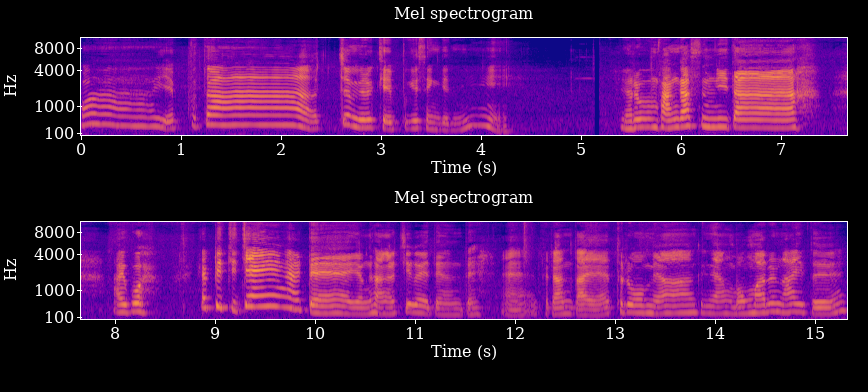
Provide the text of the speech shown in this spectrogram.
와, 예쁘다. 어쩜 이렇게 예쁘게 생겼니? 여러분 반갑습니다. 아이고, 햇빛이 쨍할 때 영상을 찍어야 되는데, 예, 베란다에 들어오면 그냥 목마른 아이들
